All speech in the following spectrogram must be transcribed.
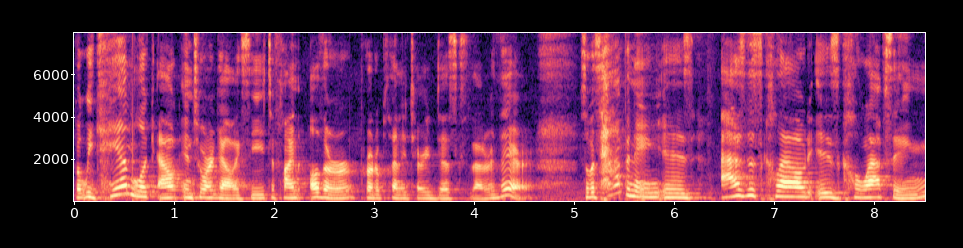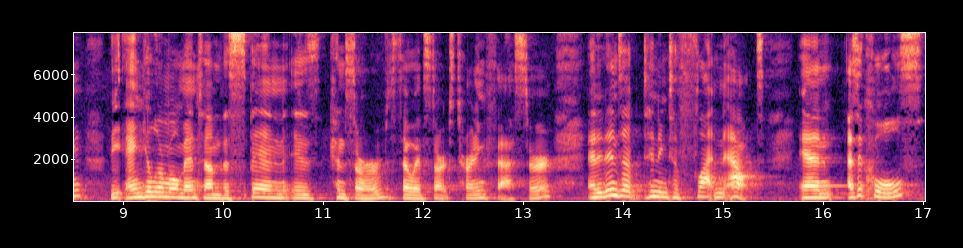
but we can look out into our galaxy to find other protoplanetary disks that are there. So, what's happening is as this cloud is collapsing, the angular momentum, the spin, is conserved, so it starts turning faster, and it ends up tending to flatten out. And as it cools,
